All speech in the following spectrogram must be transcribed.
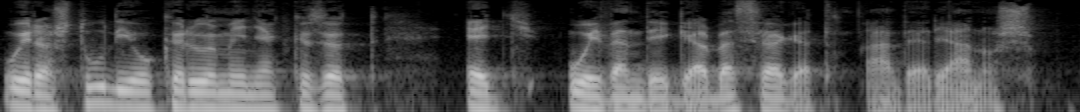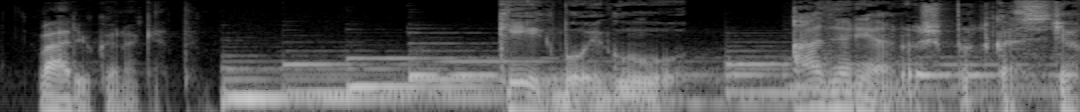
újra stúdió körülmények között egy új vendéggel beszélget Áder János. Várjuk Önöket! Kék bolygó Áder János podcastja.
